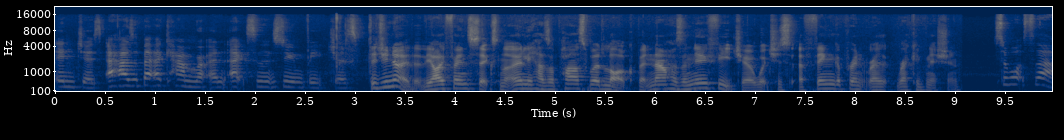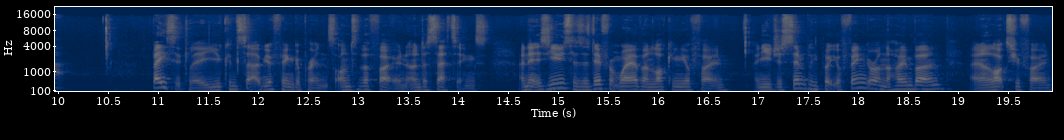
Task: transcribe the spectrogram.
inches. It has a better camera and excellent zoom features. Did you know that the iPhone 6 not only has a password lock, but now has a new feature which is a fingerprint re recognition? So what's that? Basically, you can set up your fingerprints onto the phone under settings, and it is used as a different way of unlocking your phone. And you just simply put your finger on the home button and unlocks your phone,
